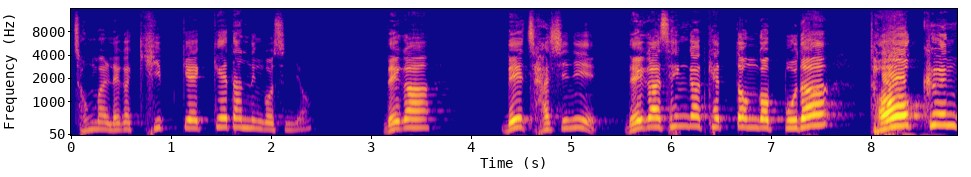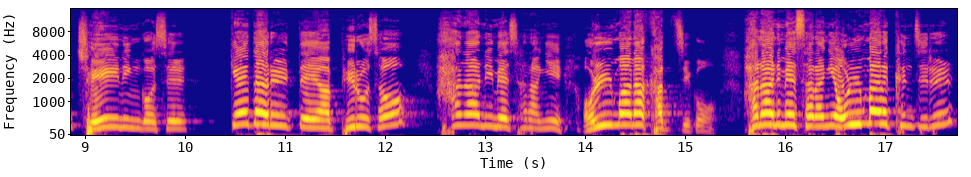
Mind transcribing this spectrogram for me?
정말 내가 깊게 깨닫는 것은요. 내가 내 자신이 내가 생각했던 것보다 더 큰 죄인인 것을 깨달을 때야 비로소 하나님의 사랑이 얼마나 값지고 하나님의 사랑이 얼마나 큰지를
